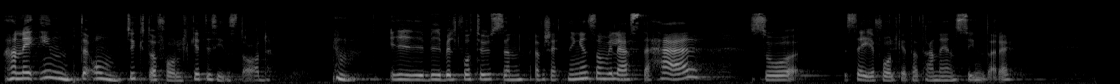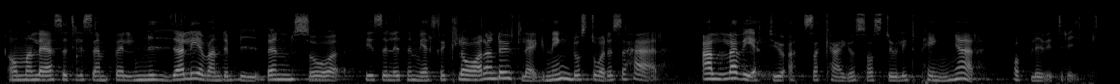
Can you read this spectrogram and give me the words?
Han är inte omtyckt av folket i sin stad. I Bibel 2000-översättningen som vi läste här så säger folket att han är en syndare. Om man läser till exempel Nya levande bibeln så finns en lite mer förklarande utläggning. Då står det så här. Alla vet ju att Sackaios har stulit pengar och blivit rik.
